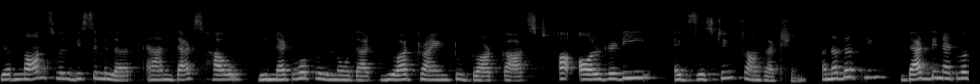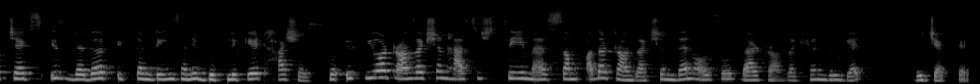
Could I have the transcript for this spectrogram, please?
your nonce will be similar and that's how the network will know that you are trying to broadcast a already existing transaction. Another thing that the network checks is whether it contains any duplicate hashes. So if your transaction has the same as some other transaction then also that transaction will get rejected.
